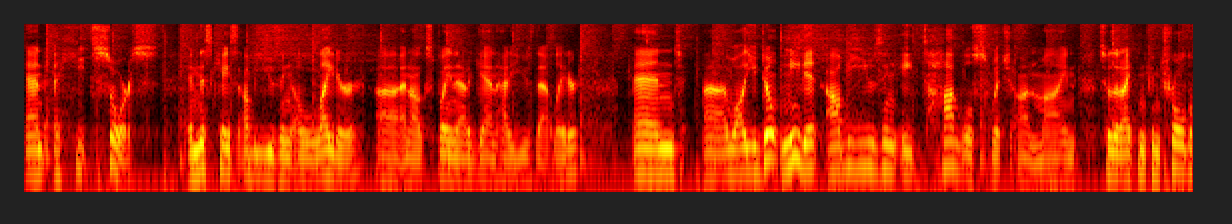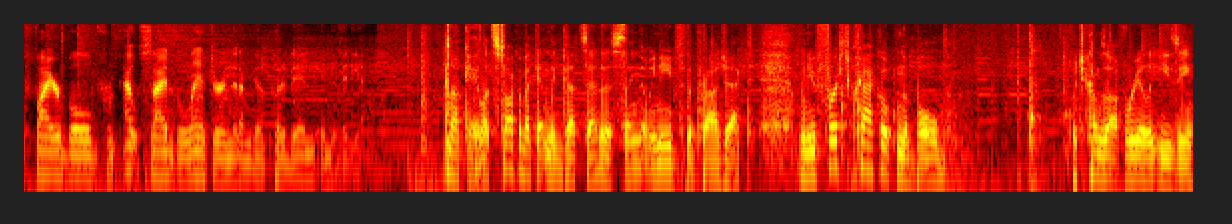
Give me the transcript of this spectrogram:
and a heat source. In this case, I'll be using a lighter, uh, and I'll explain that again, how to use that later. And uh, while you don't need it, I'll be using a toggle switch on mine so that I can control the fire bulb from outside of the lantern that I'm going to put it in in the video. Okay, let's talk about getting the guts out of this thing that we need for the project. When you first crack open the bulb, which comes off really easy,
